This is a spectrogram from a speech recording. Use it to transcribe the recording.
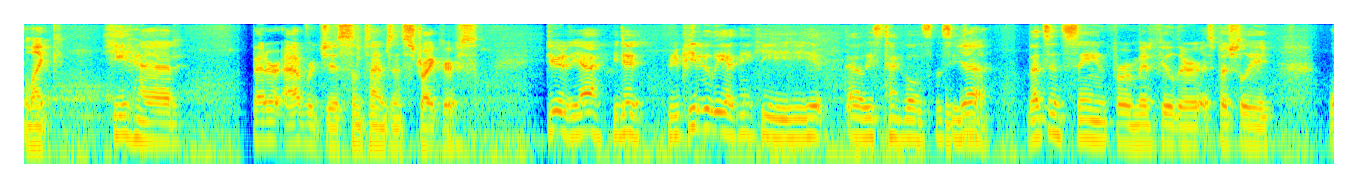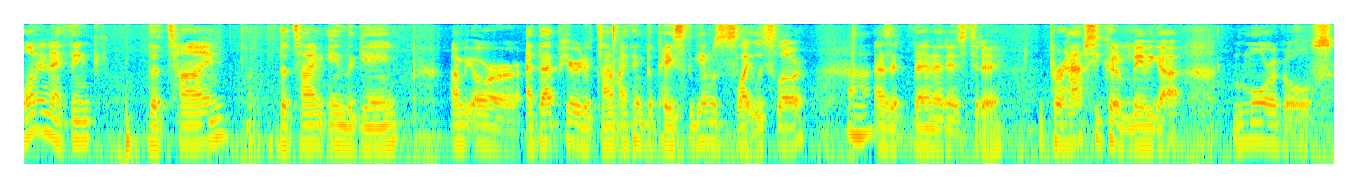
Like, he had better averages sometimes than strikers. Dude, yeah, he did repeatedly. I think he, he hit at least 10 goals this season. Yeah, that's insane for a midfielder, especially one in I think the time, the time in the game. I mean, or at that period of time, I think the pace of the game was slightly slower Uh-huh. as it than it is today. Perhaps he could have maybe got more goals.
